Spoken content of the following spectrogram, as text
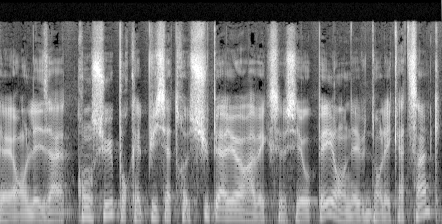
euh, on les a conçues pour qu'elles puissent être supérieures avec ce COP. On est dans les 4, 5.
